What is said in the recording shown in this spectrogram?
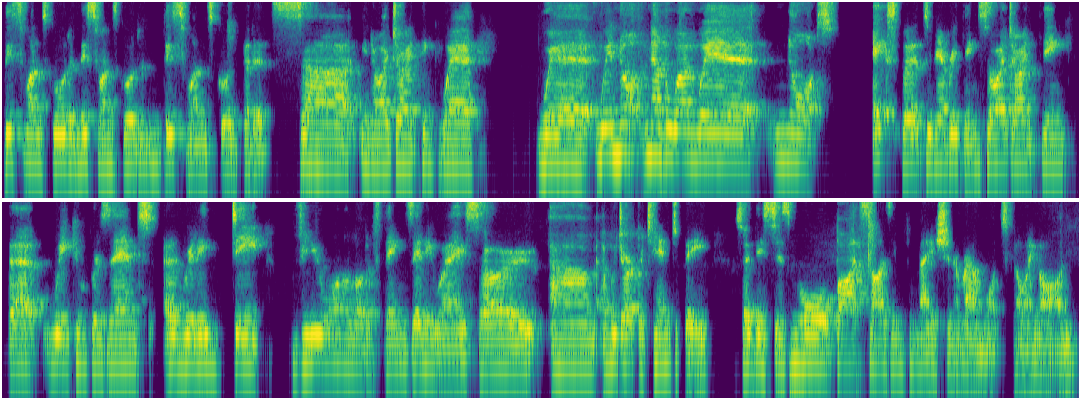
this one's good and this one's good and this one's good. But it's, uh, you know, I don't think we're we're we're not number one. We're not experts in everything, so I don't think that we can present a really deep view on a lot of things anyway. So, um, and we don't pretend to be. So this is more bite-sized information around what's going on.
